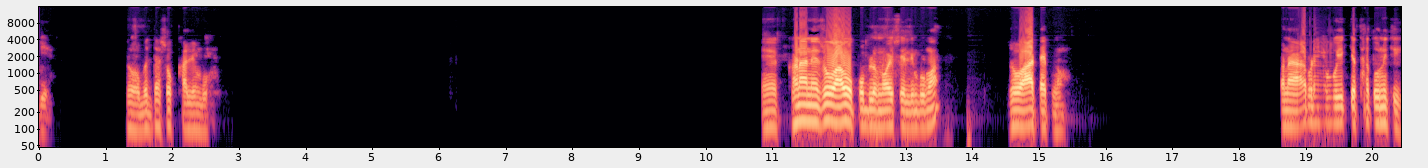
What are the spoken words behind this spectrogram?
જ જો બધા ચોખ્ખા લીંબુ. ઘણાને જો આવો પ્રોબ્લેમ હોય છે લીંબુમાં, જો આ ટાઈપનો અને આપણે એવું એક કે થતું નથી.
